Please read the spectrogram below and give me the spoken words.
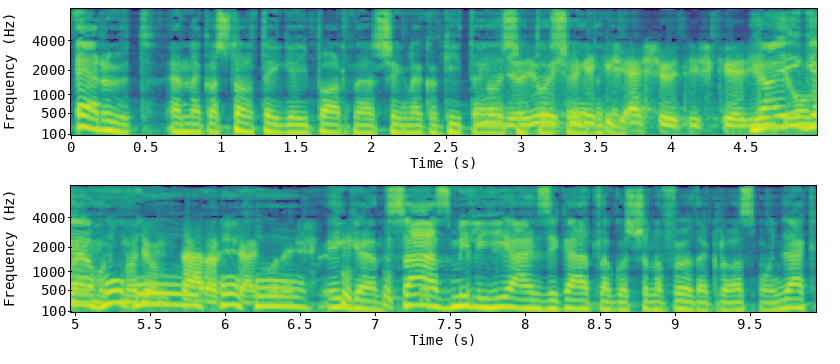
erőt ennek a stratégiai partnerségnek a kiteljesítésének. Nagyon jó, és egy kis esőt is kérjük. Ja igen, ho, ho, ho, ho, igen, 100 milli hiányzik átlagosan a földekre, azt mondják.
